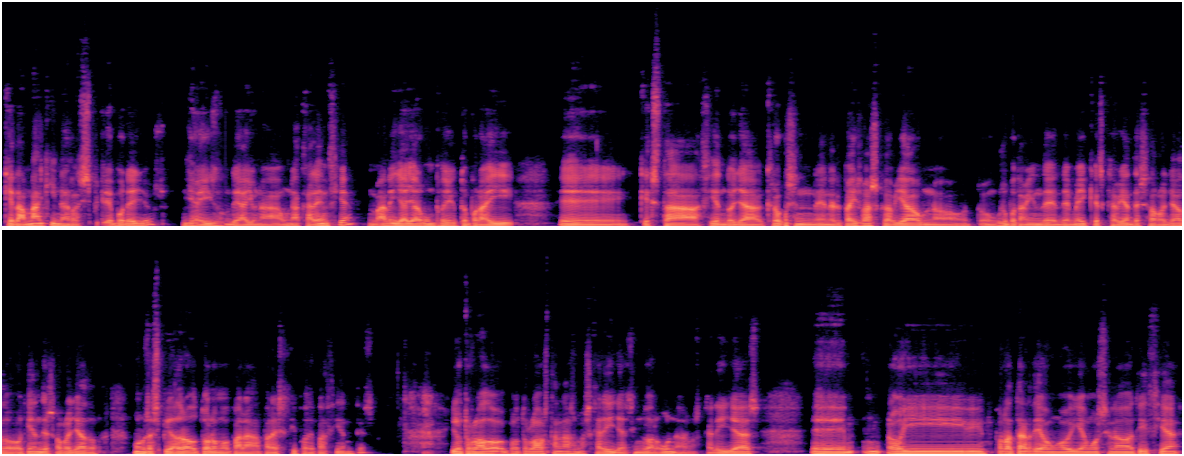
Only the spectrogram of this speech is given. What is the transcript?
que la máquina respire por ellos y ahí es donde hay una, una carencia, ¿vale? Y hay algún proyecto por ahí eh, que está haciendo ya, creo que es en, en el País Vasco había uno- un grupo también de, de makers que habían desarrollado o tienen desarrollado un respirador autónomo para, para este tipo de pacientes. Y otro lado, por otro lado están las mascarillas, sin duda alguna. Las mascarillas. eh, hoy por la tarde aún oíamos en la noticia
